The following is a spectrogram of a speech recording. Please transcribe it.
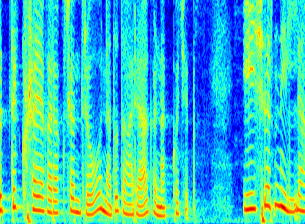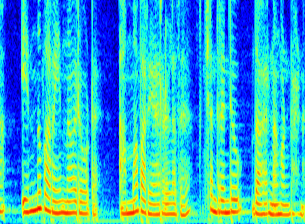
ഋത്യക്ഷയകരക്ഷന്ദ്രോ നതു താരാ ഗണക്വചിത്. ഈശ്വരനില്ല എന്ന് പറയുന്നവരോട് അമ്മ പറയാറുള്ളത് ചന്ദ്രന്റെ ഉദാഹരണം കൊണ്ടാണ്.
